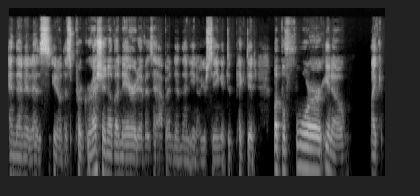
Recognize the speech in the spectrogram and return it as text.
and then it has you know this progression of a narrative has happened and then you know you're seeing it depicted but before you know like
